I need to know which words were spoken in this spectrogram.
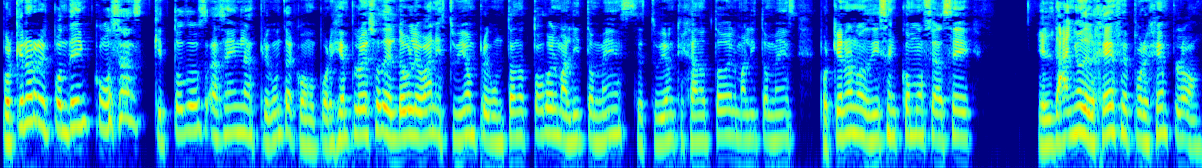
¿por qué no responden cosas que todos hacen las preguntas? Como por ejemplo eso del doble van, estuvieron preguntando todo el maldito mes, se estuvieron quejando todo el maldito mes. ¿Por qué no nos dicen cómo se hace el daño del jefe, por ejemplo?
